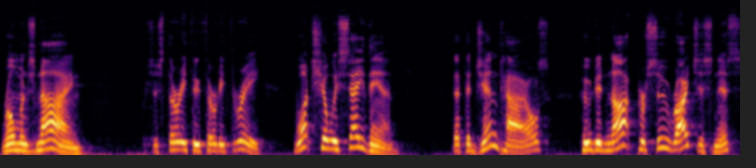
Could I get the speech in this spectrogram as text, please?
Romans 9, verses 30 through 33. What shall we say then? That the Gentiles who did not pursue righteousness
